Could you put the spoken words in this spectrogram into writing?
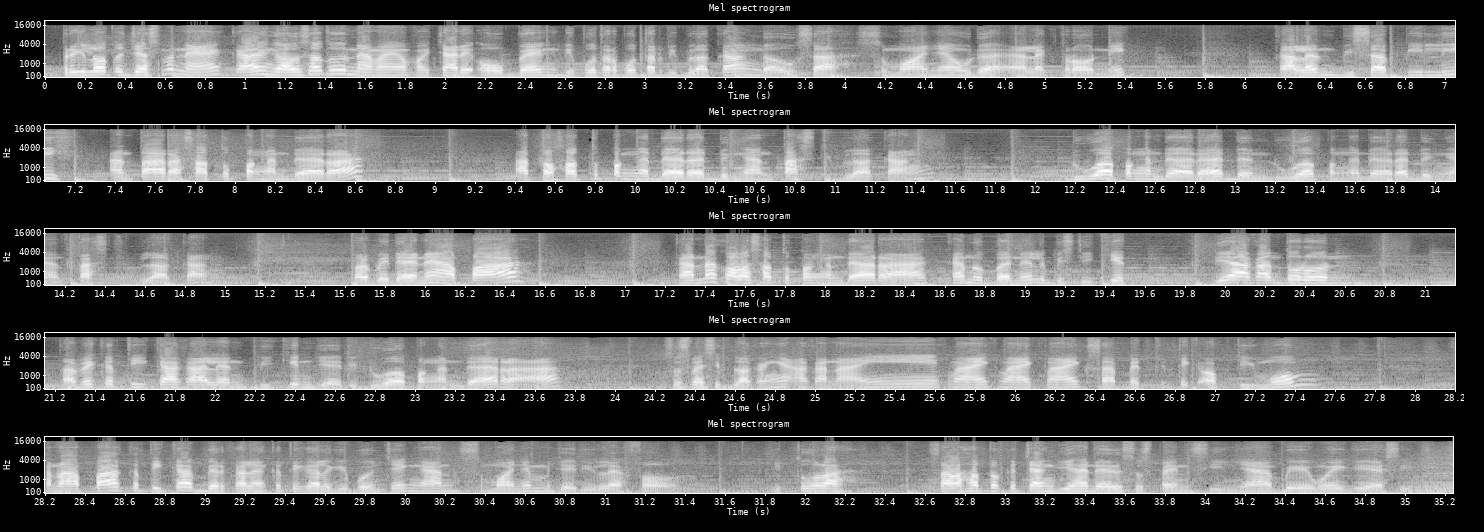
Preload adjustment ya, kalian nggak usah tuh namanya cari obeng diputar-putar di belakang, nggak usah. Semuanya udah elektronik kalian bisa pilih antara satu pengendara atau satu pengendara dengan tas di belakang, dua pengendara dan dua pengendara dengan tas di belakang. Perbedaannya apa? Karena kalau satu pengendara kan bebannya lebih sedikit, dia akan turun. Tapi ketika kalian bikin jadi dua pengendara, suspensi belakangnya akan naik, naik, naik, naik sampai titik optimum. Kenapa? Ketika biar kalian ketika lagi boncengan semuanya menjadi level. Itulah salah satu kecanggihan dari suspensinya BMW GS ini.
